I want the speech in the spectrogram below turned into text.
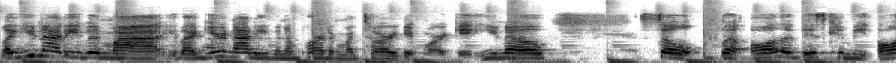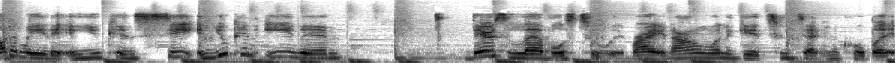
Like you're not even my like you're not even a part of my target market you know? So but all of this can be automated and you can see and you can even there's levels to it right? And i don't want to get too technical but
